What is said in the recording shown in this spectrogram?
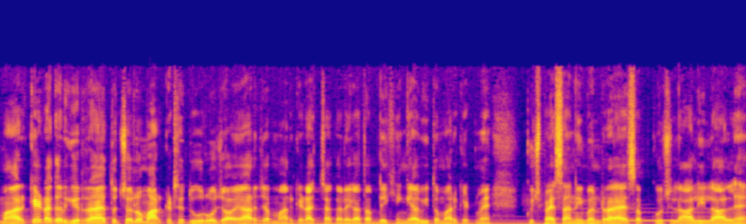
मार्केट अगर गिर रहा है तो चलो मार्केट से दूर हो जाओ यार। जब मार्केट अच्छा करेगा तब देखेंगे। अभी तो मार्केट में कुछ पैसा नहीं बन रहा है, सब कुछ लाल ही लाल है,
